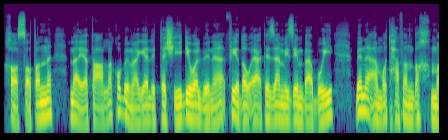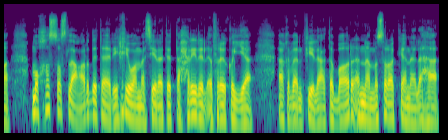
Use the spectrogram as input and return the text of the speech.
خاصة ما يتعلق بمجال التشييد والبناء في ضوء اعتزام زيمبابوي. بناء متحف ضخم مخصص لعرض تاريخ ومسيرة التحرير الإفريقية. أخذا في الاعتبار أن مصر كان لها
